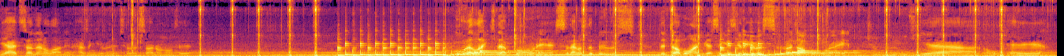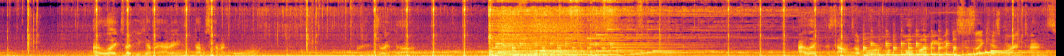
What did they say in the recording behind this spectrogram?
Yeah, it's done that a lot and it hasn't given it to us, so I don't know if it. Ooh, I liked that bonus. So that was the boost. The double, I'm guessing, is going to give us a double, right? Yeah, okay. I liked that he kept adding. That was kind of cool. I enjoyed that. I like the sounds of more Mo Mummy, but this is like his more intense,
